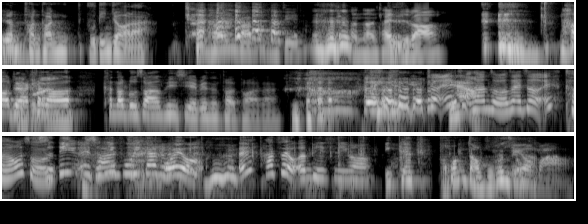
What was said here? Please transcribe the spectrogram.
用团团补丁就好了。团团补丁，团团太子包，然后等下看到看到路上 NPC 也变成团团了。就 哎，团团怎么在这？哎，团团为什么？史蒂哎，史蒂夫应该不会有，哎，他这有 NPC 吗？应该荒岛不会没有吧？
